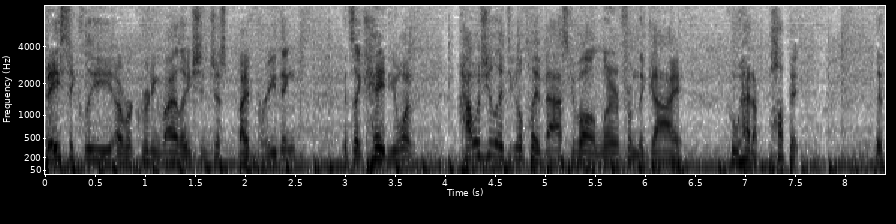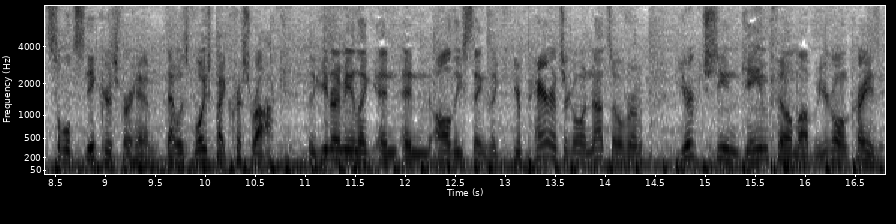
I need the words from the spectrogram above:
basically a recruiting violation just by breathing? It's like, hey, do you want? How would you like to go play basketball and learn from the guy who had a puppet that sold sneakers for him that was voiced by Chris Rock? Like, you know what I mean? Like, and and all these things. Like, your parents are going nuts over him. You're seeing game film of him. You're going crazy.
